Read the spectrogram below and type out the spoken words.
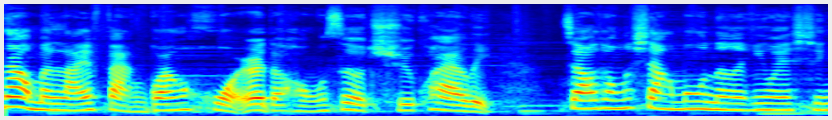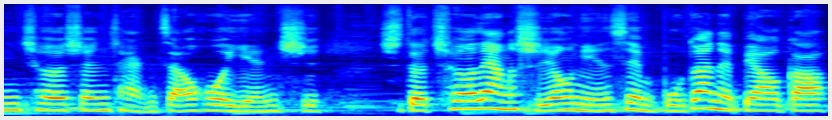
那我们来反观火热的红色区块里，交通项目呢，因为新车生产交货延迟，使得车辆使用年限不断的飙高，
